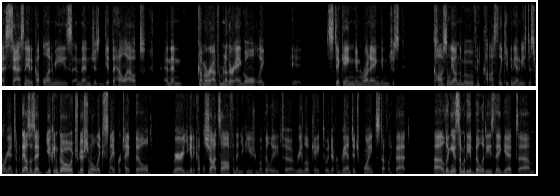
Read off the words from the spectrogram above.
assassinate a couple enemies, and then just get the hell out, and then come around from another angle, like it, sticking and running and just constantly on the move and constantly keeping the enemies disoriented. But they also said you can go a traditional like sniper type build where you get a couple shots off and then you can use your mobility to relocate to a different vantage point, stuff like that. Uh, looking at some of the abilities they get, um,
